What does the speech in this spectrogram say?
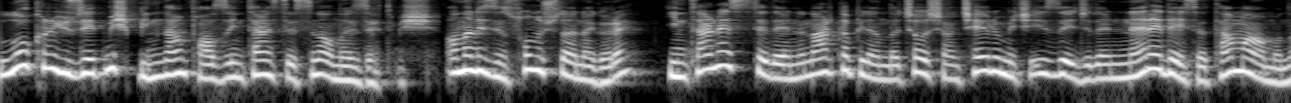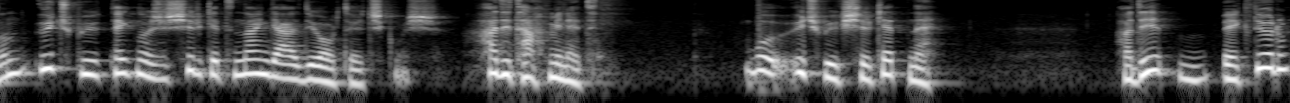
Locker 170 binden fazla internet sitesini analiz etmiş. Analizin sonuçlarına göre internet sitelerinin arka planında çalışan çevrim içi izleyicilerin neredeyse tamamının 3 büyük teknoloji şirketinden geldiği ortaya çıkmış. Hadi tahmin edin. Bu 3 büyük şirket ne? Hadi bekliyorum.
